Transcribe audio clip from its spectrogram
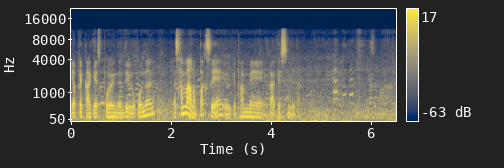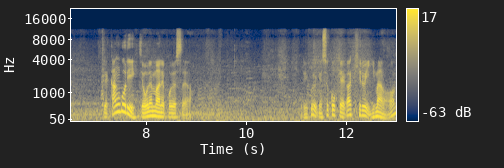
옆에 가게에서 보였는데 요거는 3만원 박스에 이렇게 판매가 됐습니다. 이제 깡구리 이제 오랜만에 보였어요. 그리고 여기 수꽃게가 키로에 2만원.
